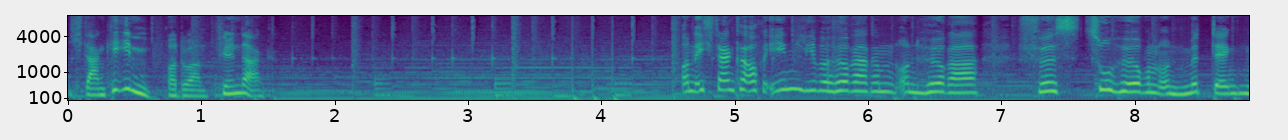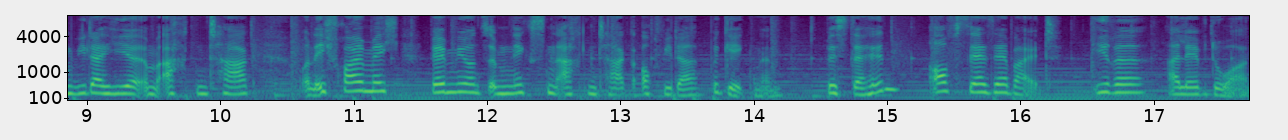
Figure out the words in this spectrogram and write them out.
Ich danke Ihnen, Frau Dorn. Vielen Dank. Und ich danke auch Ihnen, liebe Hörerinnen und Hörer, fürs Zuhören und Mitdenken wieder hier im achten Tag. Und ich freue mich, wenn wir uns im nächsten achten Tag auch wieder begegnen. Bis dahin, auf sehr, sehr bald. Ihre Alev Doan.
